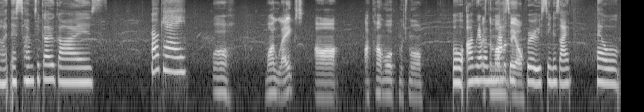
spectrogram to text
Right, there's time to go, guys. Okay. Oh, my legs are. I can't walk much more. Well, I'm gonna Where's have a massive bruise as soon as I fell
